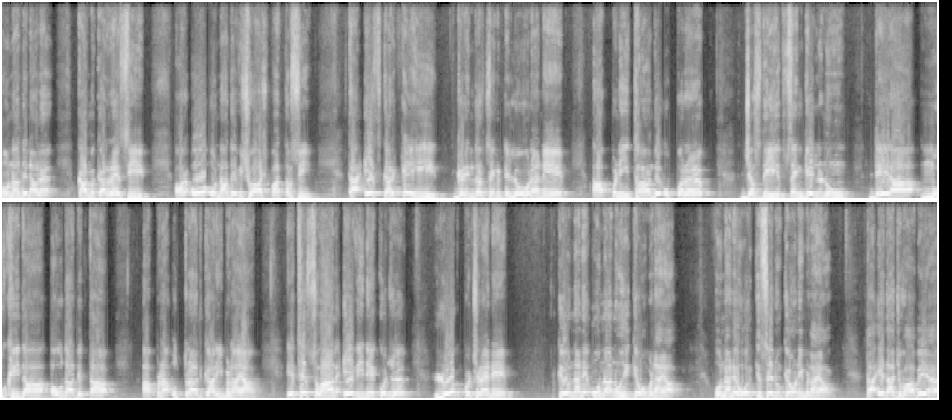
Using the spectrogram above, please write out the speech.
ਉਹਨਾਂ ਦੇ ਨਾਲ ਕੰਮ ਕਰ ਰਹੇ ਸੀ ਔਰ ਉਹ ਉਹਨਾਂ ਦੇ ਵਿਸ਼ਵਾਸ ਪਾਤਰ ਸੀ। ਤਾਂ ਇਸ ਕਰਕੇ ਹੀ ਗਰਿੰਦਰ ਸਿੰਘ ਢਿੱਲੋਂ ਹੋਰਾਂ ਨੇ ਆਪਣੀ ਥਾਂ ਦੇ ਉੱਪਰ ਜਸਦੀਪ ਸਿੰਘ ਗਿੱਲ ਨੂੰ ਡੇਰਾ ਮੁਖੀ ਦਾ ਅਹੁਦਾ ਦਿੱਤਾ, ਆਪਣਾ ਉੱਤਰਾਧਿਕਾਰੀ ਬਣਾਇਆ। ਇੱਥੇ ਸਵਾਲ ਇਹ ਵੀ ਨੇ, ਕੁਝ ਲੋਕ ਪੁੱਛ ਰਹੇ ਨੇ ਕਿ ਉਹਨਾਂ ਨੇ ਉਹਨਾਂ ਨੂੰ ਹੀ ਕਿਉਂ ਬਣਾਇਆ? ਉਹਨਾਂ ਨੇ ਹੋਰ ਕਿਸੇ ਨੂੰ ਕਿਉਂ ਨਹੀਂ ਬਣਾਇਆ? ਤਾਂ ਇਹਦਾ ਜਵਾਬ ਇਹ ਹੈ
